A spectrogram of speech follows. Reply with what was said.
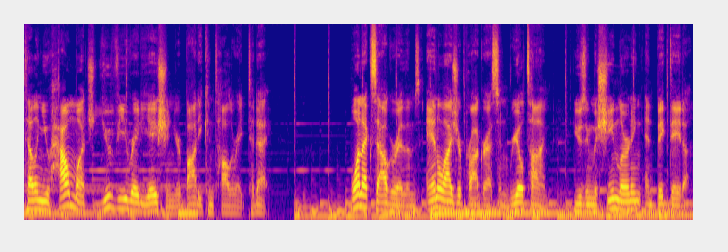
telling you how much UV radiation your body can tolerate today. 1x algorithms analyze your progress in real time using machine learning and big data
